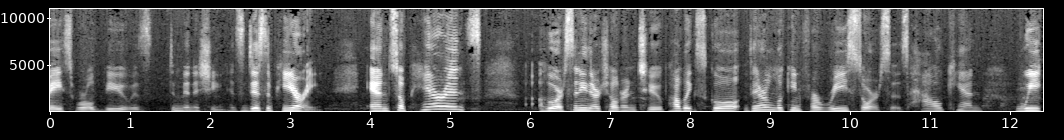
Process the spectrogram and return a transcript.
based worldview is diminishing, it's disappearing. And so parents who are sending their children to public school, they're looking for resources. How can we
